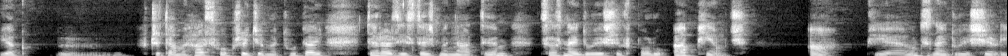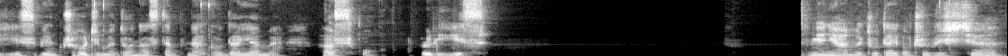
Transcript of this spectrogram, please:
jak y, wczytamy hasło, przejdziemy tutaj. Teraz jesteśmy na tym, co znajduje się w polu A5. A5 znajduje się lis, więc przechodzimy do następnego, dajemy hasło lis. Zmieniamy tutaj oczywiście.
